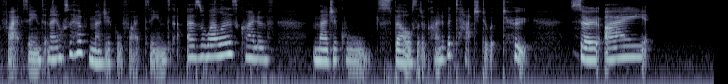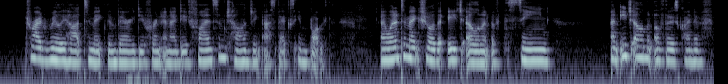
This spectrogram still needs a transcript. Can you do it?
fight scenes and I also have magical fight scenes, as well as kind of magical spells that are kind of attached to it too. So I tried really hard to make them very different and I did find some challenging aspects in both. I wanted to make sure that each element of the scene and each element of those kind of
